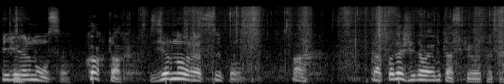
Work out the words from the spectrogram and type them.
перевернулся. Как так? Зерно рассыпал. А, так, подожди, давай вытаскивай вот это.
